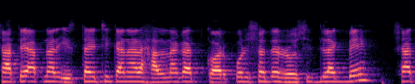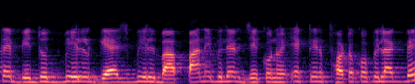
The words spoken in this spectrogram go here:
সাথে আপনার স্থায়ী ঠিকানার হালনাগাদ কর পরিষদের রসিদ লাগবে, সাথে বিদ্যুৎ বিল, গ্যাস বিল বা পানি বিলের যে কোনো একটির ফটোকপি লাগবে।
